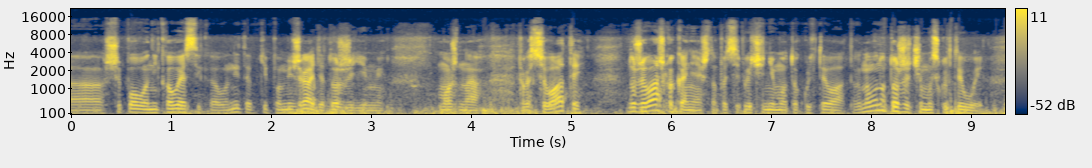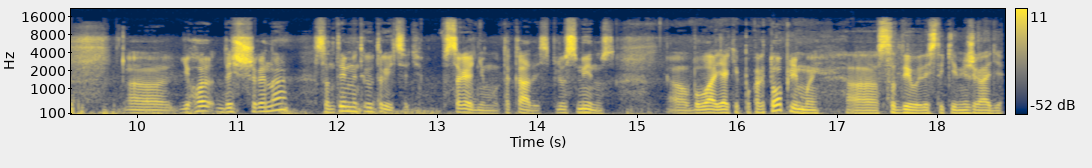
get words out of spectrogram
а, шиповані колесика, вони там, типу, міжрадя теж їми можна працювати. Дуже важко, звісно, по цій причині мотокультиватор, але воно теж чомусь культивує. А, його десь ширина сантиметрів 30 в середньому, така десь, плюс-мінус. Була як і по картоплі ми садили десь такі міжраді,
